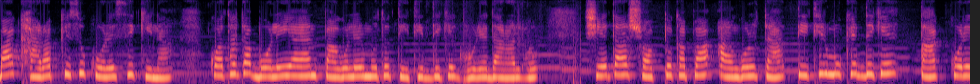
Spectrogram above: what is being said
বা খারাপ কিছু করেছি কিনা। কথাটা বলেই আয়ান পাগলের মতো তিথির দিকে ঘুরে দাঁড়াল। সে তার শক্ত কাপা আঙুলটা তিথির মুখের দিকে তাক করে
